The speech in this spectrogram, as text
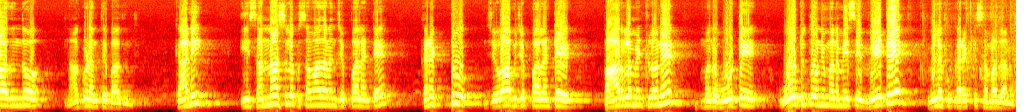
బాధ ఉందో నాకు కూడా అంతే బాధ ఉంది కానీ ఈ సన్నాసులకు సమాధానం చెప్పాలంటే కరెక్టు జవాబు చెప్పాలంటే పార్లమెంట్లోనే మన ఓటే ఓటుతోని మనం వేసే వేటే వీళ్ళకు కరెక్ట్ సమాధానం.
